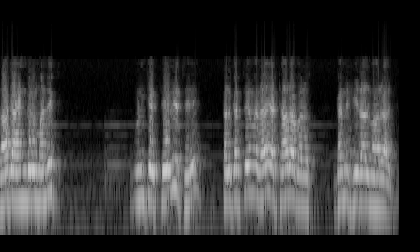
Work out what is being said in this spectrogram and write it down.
راجہ ہندر ملک ان کے چیلے تھے۔ کلکتے میں رہے اٹھارہ برس۔ گنیشی لال مہاراج۔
